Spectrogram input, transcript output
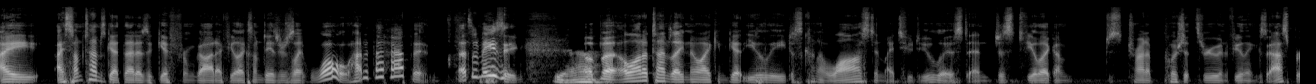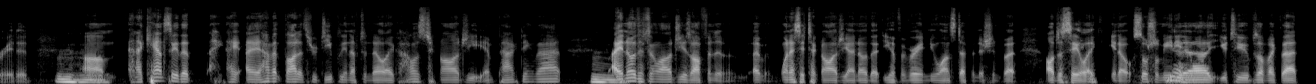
I I sometimes get that as a gift from God. I feel like some days are just like, whoa, how did that happen? That's amazing. Yeah. Uh, but a lot of times I know I can get easily just kind of lost in my to do list and just feel like I'm just trying to push it through and feeling exasperated. Mm-hmm. Um, and I can't say that I, I, haven't thought it through deeply enough to know like how is technology impacting that. Mm-hmm. I know that technology is often uh, when I say technology, I know that you have a very nuanced definition, but I'll just say like you know social media, yeah. YouTube, stuff like that.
